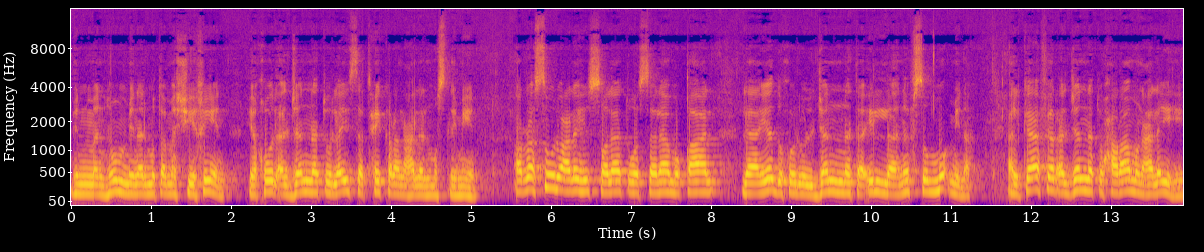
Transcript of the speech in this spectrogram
من من هم من المتمشيخين يقول الجنة ليست حكرا على المسلمين. الرسول عليه الصلاة والسلام قال لا يدخل الجنة إلا نفس مؤمنة. الكافر الجنة حرام عليه.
